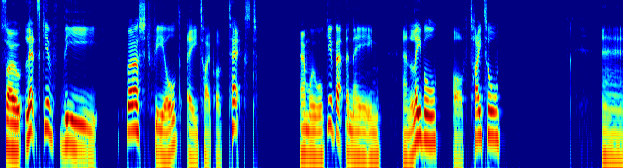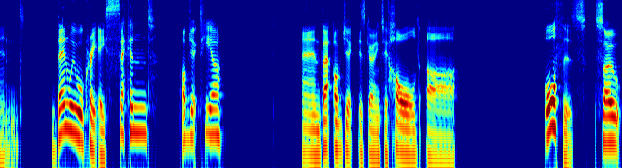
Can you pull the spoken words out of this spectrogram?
So let's give the first field a type of text, and we will give that the name and label of title. And then we will create a second object here. And that object is going to hold our authors. So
